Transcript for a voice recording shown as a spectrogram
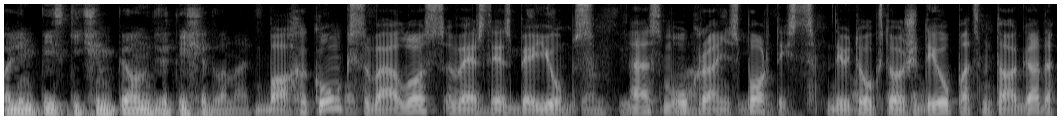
Olimpijski čempions 2012. Baha kungs vēlos vērsties pie jums. Esmu Ukrāņu sportists, 2012. gada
